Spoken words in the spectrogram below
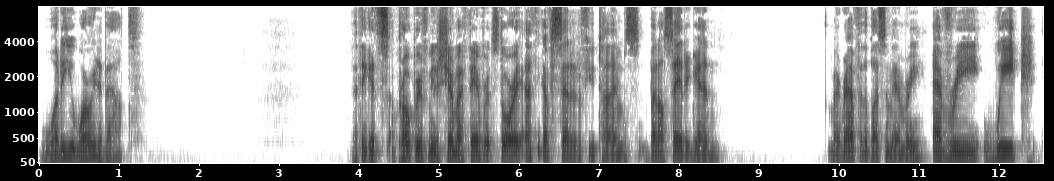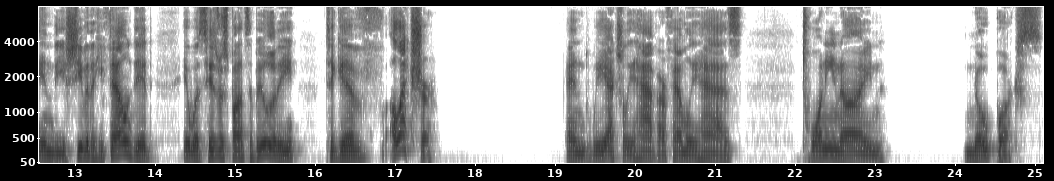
What are you worried about? I think it's appropriate for me to share my favorite story. I think I've said it a few times, but I'll say it again. My grandfather, the blessed memory, every week in the yeshiva that he founded, it was his responsibility to give a lecture. And we actually have, our family has 29 notebooks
